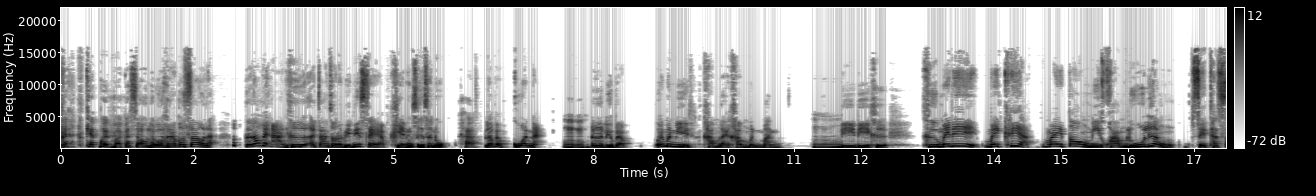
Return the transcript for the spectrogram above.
แค่แค่เปิดมาก็เศร้าแล้แล้ววอะแล้วก็เศร้าละแต่ต้องไปอ่านคืออาจารย์สรวิทย์นี่แสบเขียนหนังสือสนุกค่ะ แล้วแบบกวนอะอืมอืมเออหรือแบบเอ้ยมันมีคำหลายคำมันมันอืมดีดีคือ คือไม่ได้ไม่เครียดไม่ต้องมีความรู้เรื่องเศรษฐศ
